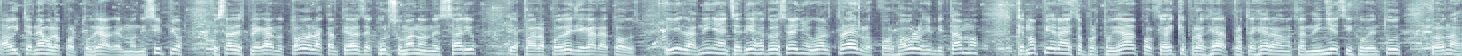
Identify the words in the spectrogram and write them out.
Hoy tenemos la oportunidad. El municipio está desplegando toda la cantidad de recursos humanos necesarios para poder llegar a todos. Y las niñas entre 10 a 12 años igual traerlos. Por favor, los invitamos que no pierdan esta oportunidad porque hay que proteger, a nuestra niñez y juventud por una,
